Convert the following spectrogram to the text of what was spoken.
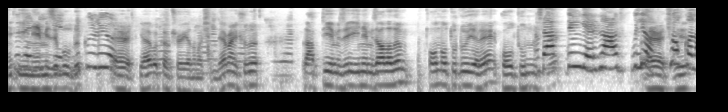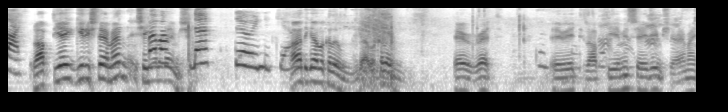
Yaptı, iğnemizi bulduk. kırıyor. Evet gel bakalım şöyle yanıma şimdi. Hemen şunu raptiyemizi, iğnemizi alalım. Onun oturduğu yere koltuğunun üstüne. Raptin yerini artık biliyorum. Evet, Çok bir- kolay. Raptiye girişte hemen şey yanındaymış. Ne? De oynayacağım. Hadi gel bakalım. Gel bakalım. Evet. Evet raptiyemiz şeydeymiş ya hemen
